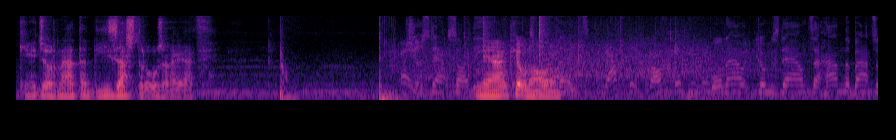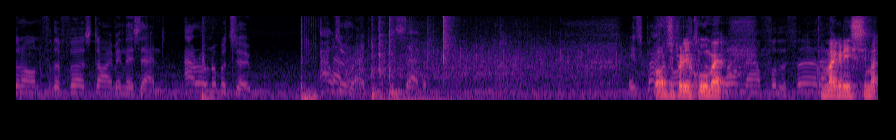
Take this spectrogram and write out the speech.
Che giornata disastrosa, ragazzi. Neanche un oro. Comes down to hand the baton on for the first time in this end. Arrow number two. Outer red. Seven. It's back Oggi to per il Cume. now for the third. Magrissima.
